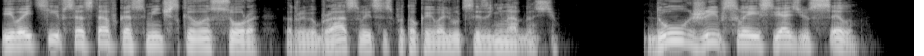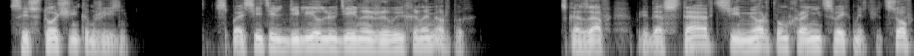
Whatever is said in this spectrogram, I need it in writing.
и войти в состав космического ссора, который выбрасывается с потока эволюции за ненадобностью. Дух жив своей связью с целым, с источником жизни. Спаситель делил людей на живых и на мертвых. Сказав, предоставьте мертвым хранить своих мертвецов,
